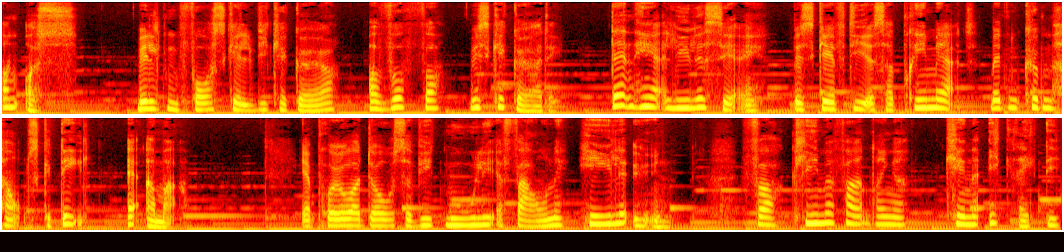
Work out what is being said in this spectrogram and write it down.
om os. Hvilken forskel vi kan gøre, og hvorfor vi skal gøre det. Den her lille serie beskæftiger sig primært med den københavnske del af Amager. Jeg prøver dog så vidt muligt at fagne hele øen, for klimaforandringer kender ikke rigtigt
